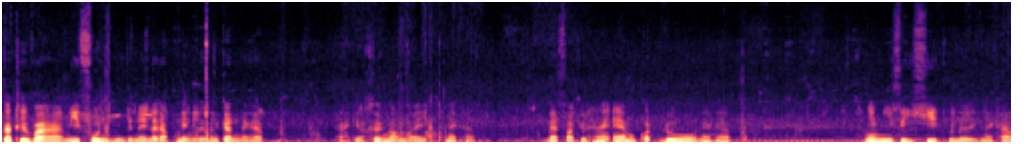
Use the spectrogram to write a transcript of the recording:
ก็ ถือว่ามีฝุ่นอยู่ในระดับหนึ่งเลยเหมือนกันนะครับเดี๋ยวเครื่องนอนไว้นะครับแบต2.5 แอมป์กดดูนะครับ ยังมีสีขีดอยู่เลยนะครับ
